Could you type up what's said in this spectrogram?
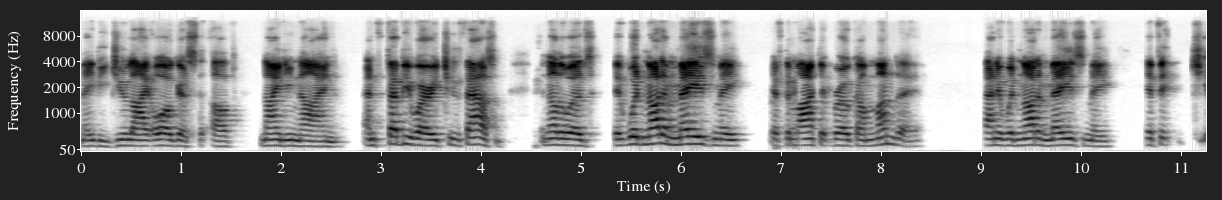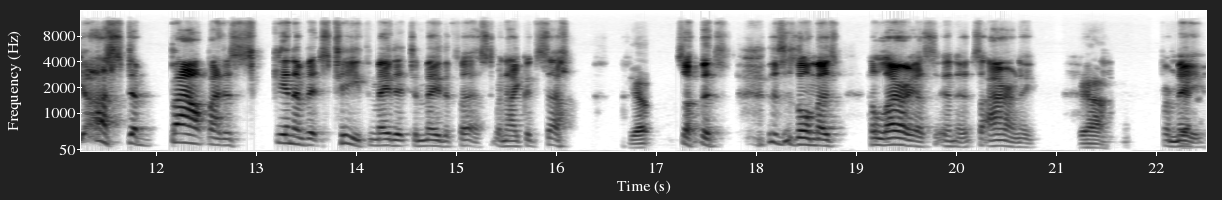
maybe July, August of 99 and February 2000. In other words, it would not amaze me if the market broke on Monday. And it would not amaze me if it just about by the skin of its teeth made it to May the 1st when I could sell. Yep. so this, this is almost hilarious in its irony. Yeah for me.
